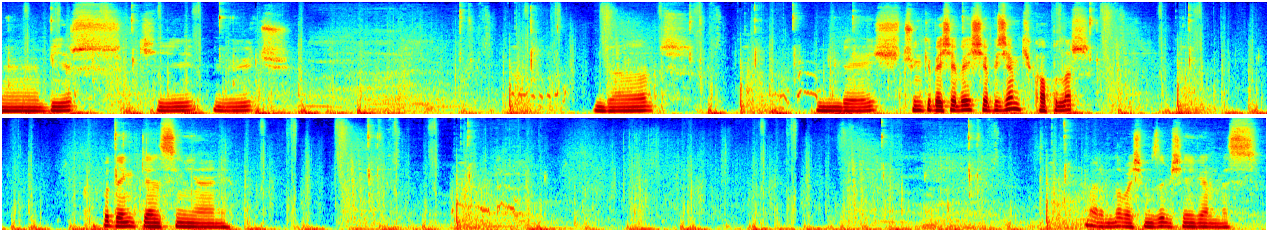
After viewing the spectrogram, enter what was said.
Ee, 1 2 3 4 5 Çünkü 5'e 5 yapacağım ki kapılar Kapı denk gelsin yani. Umarım da başımıza bir şey gelmez.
